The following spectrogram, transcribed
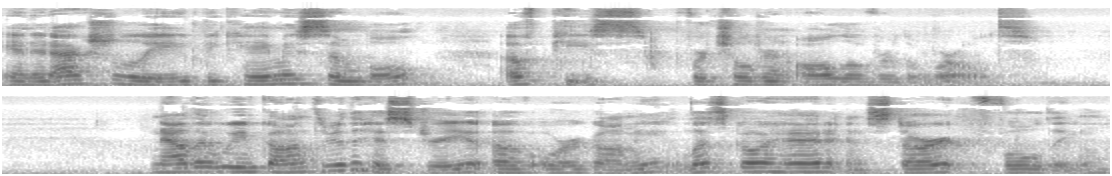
And it actually became a symbol of peace for children all over the world. now that we've gone through the history of origami, let's go ahead and start folding.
